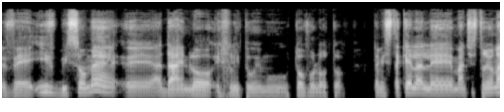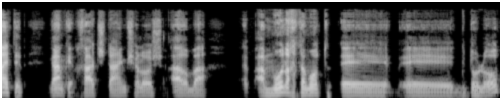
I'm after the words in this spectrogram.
ואיב ביסומה אה, עדיין לא החליטו אם הוא טוב או לא טוב. אתה מסתכל על מנצ'סטר אה, יונייטד, גם כן, 1, 2, 3, 4, המון החתמות אה, אה, גדולות,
